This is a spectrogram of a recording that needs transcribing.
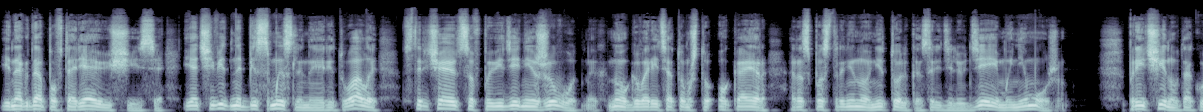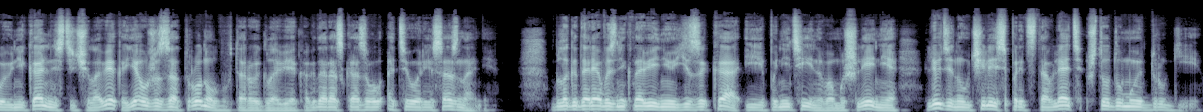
Иногда повторяющиеся и очевидно бессмысленные ритуалы встречаются в поведении животных, но говорить о том, что ОКР распространено не только среди людей, мы не можем. Причину такой уникальности человека я уже затронул во второй главе, когда рассказывал о теории сознания. Благодаря возникновению языка и понятийного мышления люди научились представлять, что думают другие.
